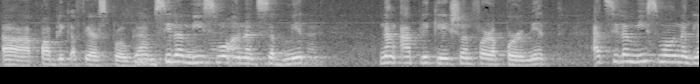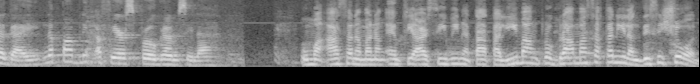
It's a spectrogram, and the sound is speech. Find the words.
ah, public affairs program. Sila mismo ang nag-submit ng application for a permit. At sila mismo ang naglagay na public affairs program sila. Umaasa naman ng MTRCB na tatalima ang programa sa kanilang desisyon.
